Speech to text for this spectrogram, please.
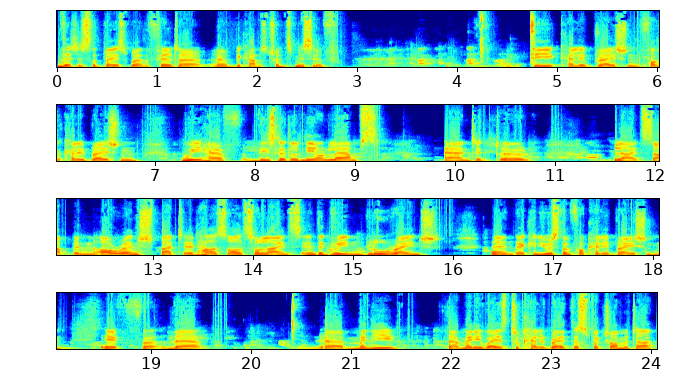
this is the place where the filter uh, becomes transmissive. The calibration, for the calibration, we have these little neon lamps and it uh, lights up in orange, but it has also lines in the green-blue range and they can use them for calibration. If uh, there uh, many there are many ways to calibrate the spectrometer,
